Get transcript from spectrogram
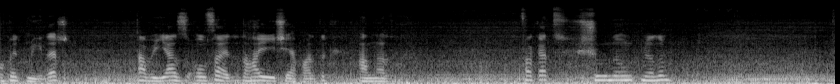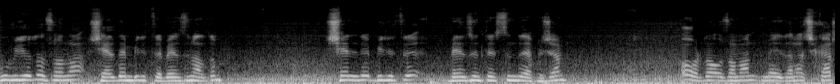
Opet mi gider? Tabi yaz olsaydı daha iyi şey yapardık, anlardık. Fakat şunu da unutmayalım. Bu videodan sonra Shell'den 1 litre benzin aldım. Shell'le 1 litre benzin testini de yapacağım. Orada o zaman meydana çıkar.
